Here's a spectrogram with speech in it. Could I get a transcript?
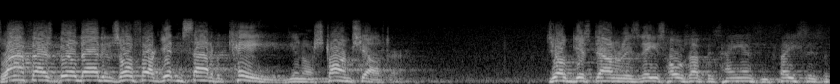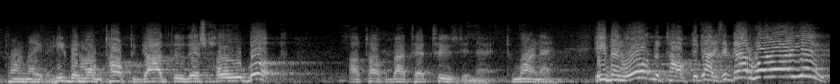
Eliphaz, Bildad, and Zophar get inside of a cave, you know, a storm shelter. Job gets down on his knees, holds up his hands, and faces the tornado. He's been wanting to talk to God through this whole book. I'll talk about that Tuesday night, tomorrow night. He's been wanting to talk to God. He said, God, where are you?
